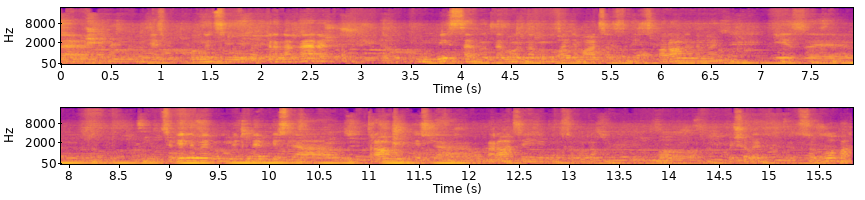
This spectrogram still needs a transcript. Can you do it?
де є повноцінні тренажери, місце, де можна займатися з, пораненими і з е, цивільними людьми після травм, після операцій, особливо по кульшових суглобах.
